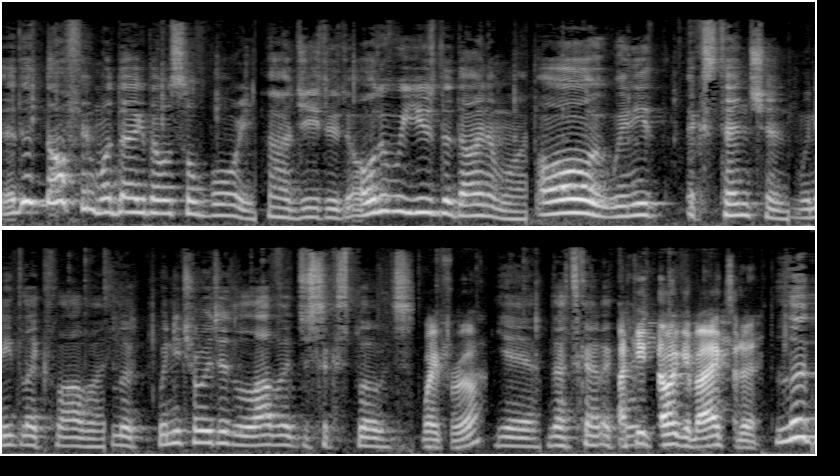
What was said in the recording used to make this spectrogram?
it did nothing. What the heck? That was so boring. Ah, gee, dude. How do we use the dynamite? Oh, we need extension. We need like lava. Look, when you throw it to the lava, it just explodes. Wait for real? Yeah, that's kind of I keep throwing it by accident. Look,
